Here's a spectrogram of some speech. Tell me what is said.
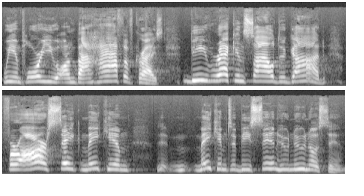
we implore you on behalf of Christ, be reconciled to God. For our sake, make him, make him to be sin who knew no sin.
